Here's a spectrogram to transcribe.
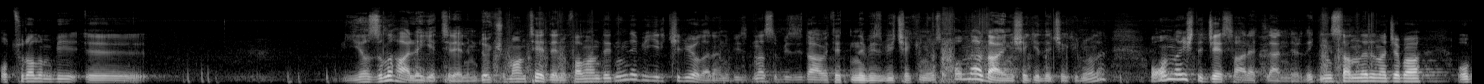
oturalım bir e, yazılı hale getirelim, dokümante edelim falan dediğinde bir irkiliyorlar. Hani biz nasıl bizi davet ettiğinde biz bir çekiniyoruz. Onlar da aynı şekilde çekiniyorlar. Onları işte cesaretlendirdik. İnsanların acaba o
